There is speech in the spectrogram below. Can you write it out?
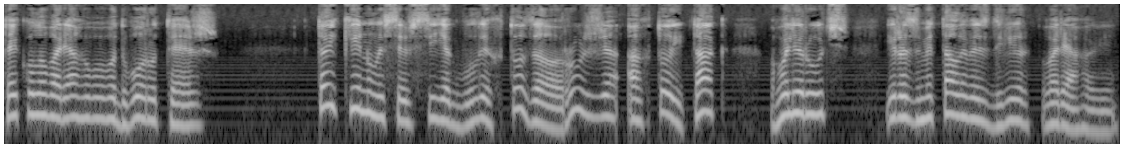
та й коло варягового двору теж. Та й кинулися всі, як були, хто за оружжя, а хто і так, голіруч, і розмітали весь двір варягові.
